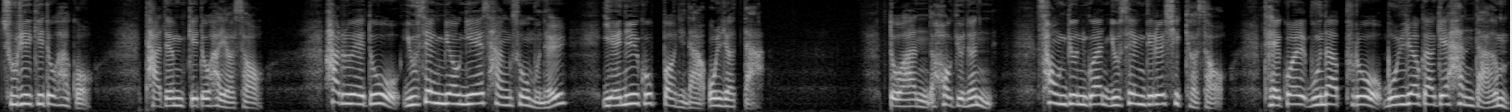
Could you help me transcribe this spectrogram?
줄이기도 하고 다듬기도 하여서 하루에도 유생명의의 상소문을 예닐곱 번이나 올렸다. 또한 허규는 성균관 유생들을 시켜서 대궐 문 앞으로 몰려가게 한 다음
